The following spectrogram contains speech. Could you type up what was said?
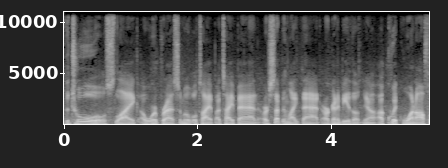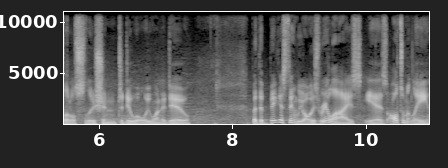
the tools like a WordPress, a movable type, a typepad, or something like that are going to be the you know a quick one-off little solution to do what we want to do. But the biggest thing we always realize is ultimately,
